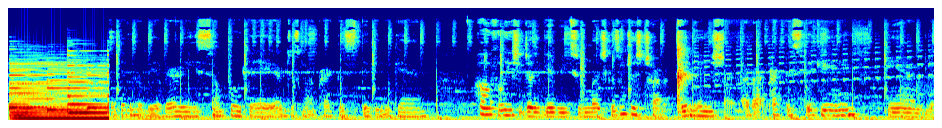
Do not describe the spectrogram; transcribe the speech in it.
I think it's gonna be a very simple day. I'm just gonna practice sticking again. Hopefully she doesn't give me too much because I'm just trying to finish. I got practice sticking and yeah,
